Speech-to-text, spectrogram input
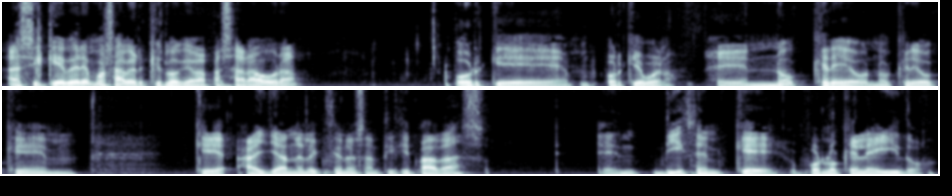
Así que veremos a ver qué es lo que va a pasar ahora, porque, porque bueno, eh, no creo, no creo que, que hayan elecciones anticipadas. dicen que, por lo que he leído,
